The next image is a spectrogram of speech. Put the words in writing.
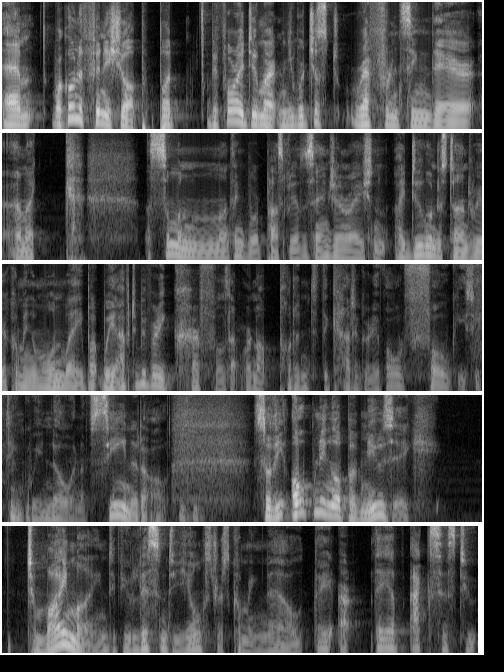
Um, we're going to finish up, but before I do, Martin, you were just referencing there, and I. As someone, I think we're possibly of the same generation, I do understand where you're coming in one way, but we have to be very careful that we're not put into the category of old fogies who think we know and have seen it all. so the opening up of music to my mind, if you listen to youngsters coming now, they are they have access to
